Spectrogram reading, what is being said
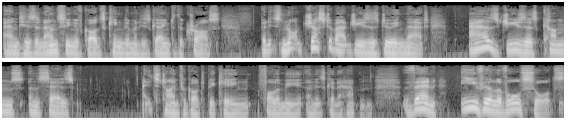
and his announcing of God's kingdom and his going to the cross. But it's not just about Jesus doing that. As Jesus comes and says, it's time for God to be king, follow me, and it's going to happen. Then evil of all sorts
